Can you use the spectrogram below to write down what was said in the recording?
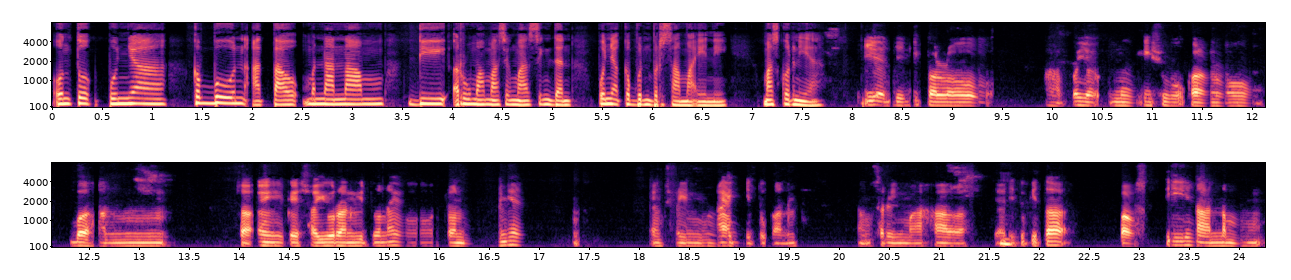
untuk punya kebun atau menanam di rumah masing-masing dan punya kebun bersama ini, Mas Kurnia? Iya, jadi kalau apa ya isu kalau bahan eh, kayak sayuran gitu naik contohnya yang sering naik gitu kan yang sering mahal jadi hmm. itu kita pasti nanam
